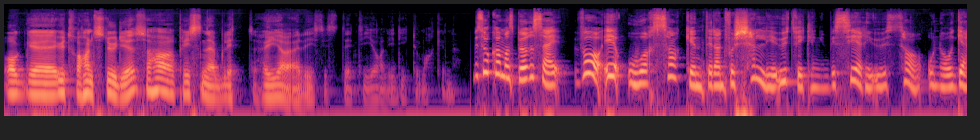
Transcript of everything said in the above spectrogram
Og uh, ut fra hans studie så har prisene blitt høyere de siste tiårene i de to markedene. Men så kan man spørre seg, hva er årsaken til den forskjellige utviklingen vi ser i USA og Norge?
